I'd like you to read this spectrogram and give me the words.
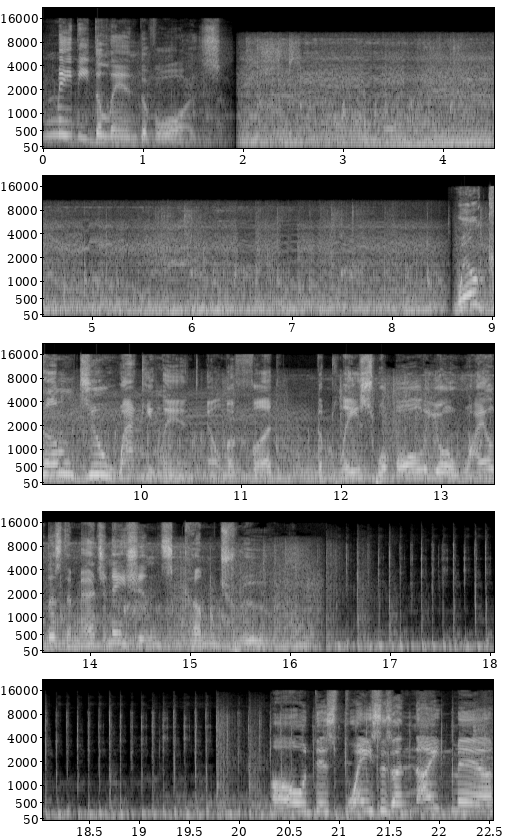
Maybe the Land of Oz. Welcome to Wacky Land, Elmer Fudd, the place where all your wildest imaginations come true. Oh, this place is a nightmare!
